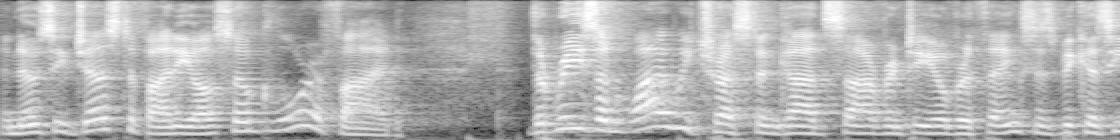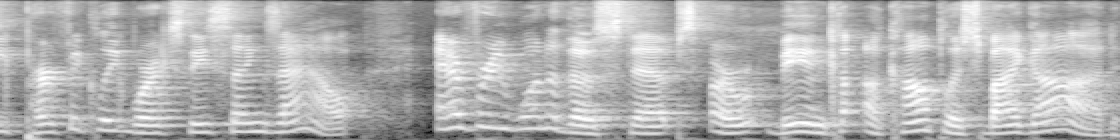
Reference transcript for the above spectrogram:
And those He justified, He also glorified. The reason why we trust in God's sovereignty over things is because He perfectly works these things out. Every one of those steps are being accomplished by God.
